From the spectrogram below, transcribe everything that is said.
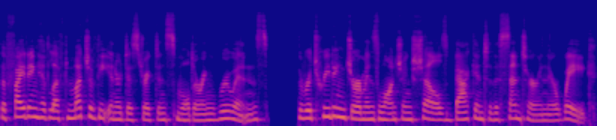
The fighting had left much of the inner district in smoldering ruins, the retreating Germans launching shells back into the center in their wake.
